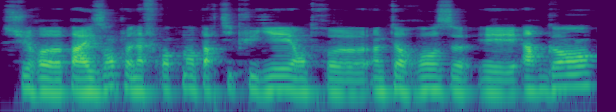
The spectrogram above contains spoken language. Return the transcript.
sur par exemple un affrontement particulier entre Hunter Rose et Argan,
